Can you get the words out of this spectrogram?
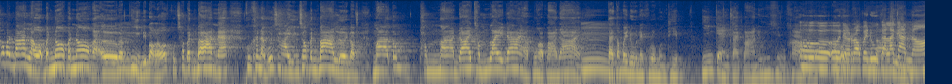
ก็บ้านๆเราอะบ้านนอกบ้านนอกอะเออแบบพี่หญิงลีบอกแล้วว่าคุณชอบบ้านๆนะคุณขนาดผู้ชายยังชอบบ้านๆเลยแบบ มาต้องทำนาได้ทำไร่ได้หาปูหาปลาได้แต่ต้องไปดูในครัวเมืองทิพย์ยิ่งแกงไตปลานี่ยิ่งหิวข้าวเออเออเออลเดี๋ยวเราไปดูกันละกันเนาะ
